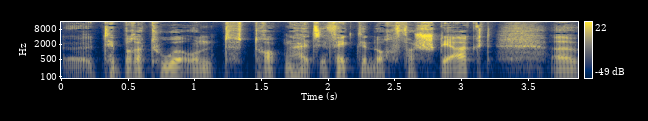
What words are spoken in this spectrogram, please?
äh, Temperatur- und Trockenheitseffekte noch verstärkt. Äh,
